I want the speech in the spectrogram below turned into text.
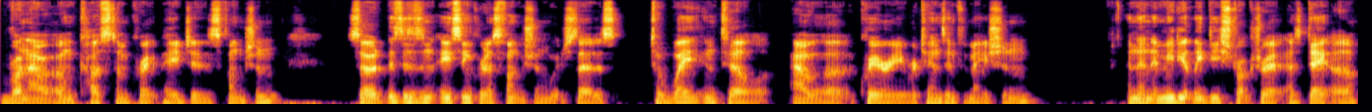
run our own custom Create Pages function. So this is an asynchronous function which says to wait until our query returns information and then immediately destructure it as data.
